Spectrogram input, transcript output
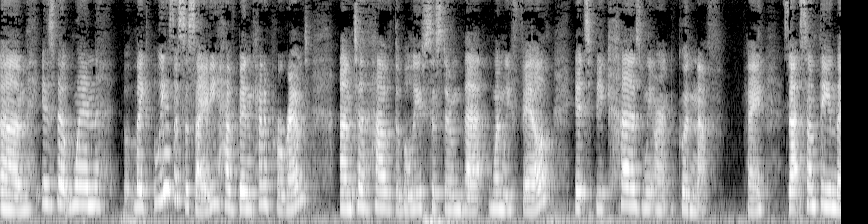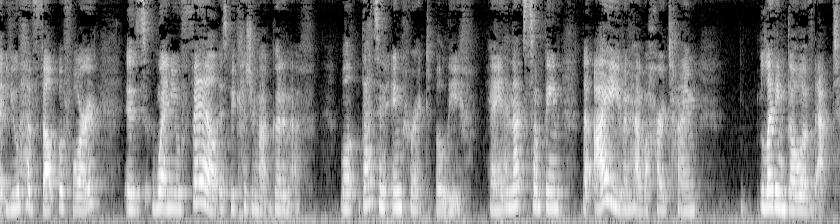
um, is that when, like, we as a society have been kind of programmed um, to have the belief system that when we fail, it's because we aren't good enough. Okay. Is that something that you have felt before? Is when you fail, it's because you're not good enough. Well, that's an incorrect belief. Okay. And that's something that I even have a hard time letting go of that.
